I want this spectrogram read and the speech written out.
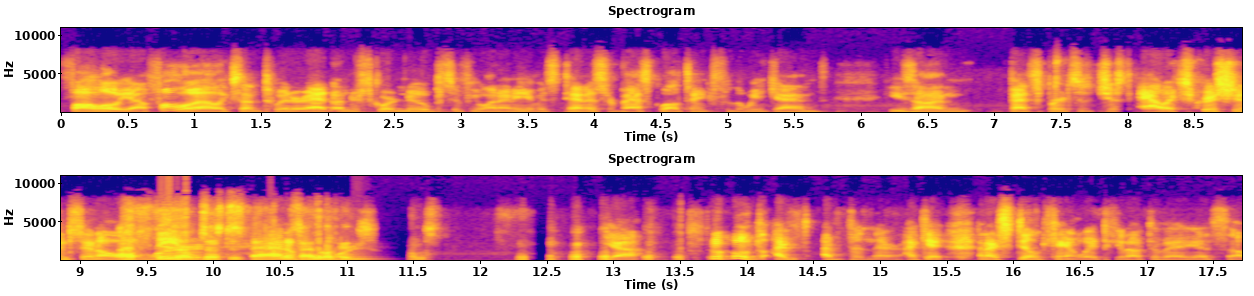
Follow yeah follow alex on twitter at underscore noops if you want any of his tennis or basketball takes for the weekend. He's on BetSperts is just alex christensen all i feel word. just as bad as i look at yeah. I've i've been there. I can't and i still can't wait to get out to vegas so.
